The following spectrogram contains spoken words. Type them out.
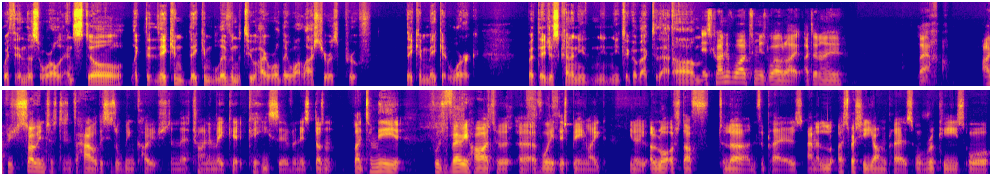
within this world, and still like they can they can live in the two high world they want. Last year was proof they can make it work, but they just kind of need, need need to go back to that. Um, it's kind of wild to me as well. Like I don't know, like I'd be so interested into how this is all being coached and they're trying to make it cohesive and it doesn't like to me it was very hard to uh, avoid this being like you know a lot of stuff to learn for players and a, especially young players or rookies or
